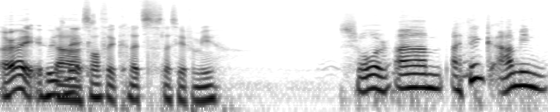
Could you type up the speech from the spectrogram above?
All right, who's uh, next? Sarthak. Let's let's hear from you. sure. Um, I think I mean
